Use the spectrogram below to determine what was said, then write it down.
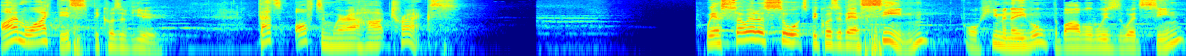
I'm like this because of you. That's often where our heart tracks. We are so out of sorts because of our sin, or human evil. The Bible uses the word sin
